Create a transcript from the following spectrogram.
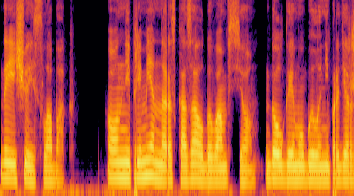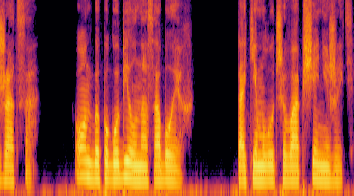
Да еще и слабак. Он непременно рассказал бы вам все. долго ему было не продержаться. Он бы погубил нас обоих. Таким лучше вообще не жить.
